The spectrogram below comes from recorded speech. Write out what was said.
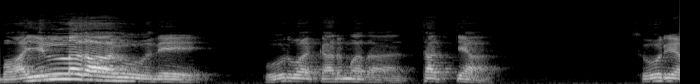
ಬಾಯಿಲ್ಲದಾಗುವುದೇ? ಪೂರ್ವ ಕರ್ಮದ ತತ್ಯ ಸೂರ್ಯ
